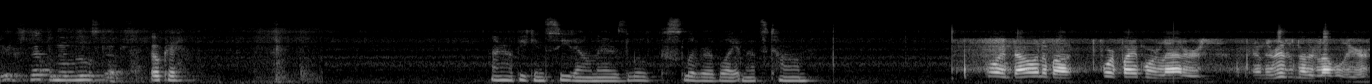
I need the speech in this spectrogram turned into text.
Big step and then little steps. Okay. I don't know if you can see down there, there's a little sliver of light, and that's Tom. Going down about four or five more ladders, and there is another level here.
